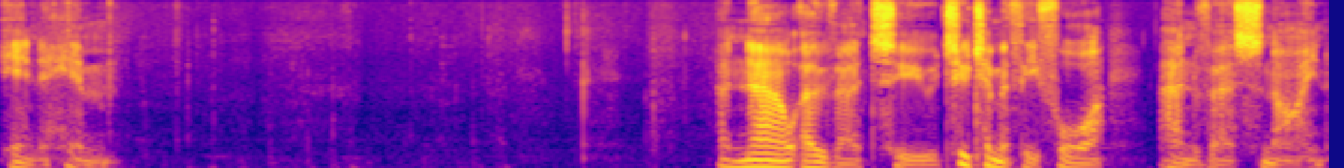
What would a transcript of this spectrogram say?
in him. And now over to 2 Timothy 4 and verse 9.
